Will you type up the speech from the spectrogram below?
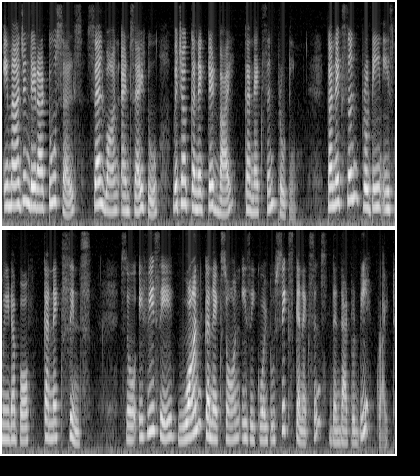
imagine there are two cells, cell 1 and cell 2 which are connected by connexon protein. Connexon protein is made up of connexins. So if we say one connexon is equal to 6 connexins then that would be right.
